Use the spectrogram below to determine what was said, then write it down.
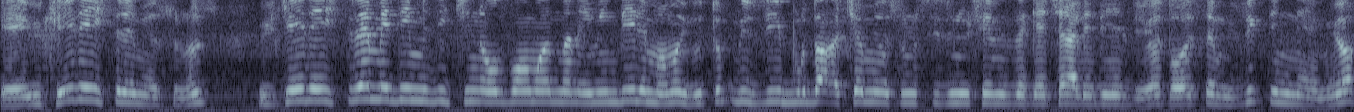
e, ülkeyi değiştiremiyorsunuz. Ülkeyi değiştiremediğimiz için olup olmadığından emin değilim ama YouTube müziği burada açamıyorsunuz. Sizin ülkenizde geçerli değil diyor. Dolayısıyla müzik dinleyemiyor.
